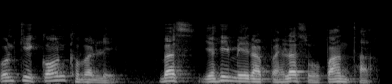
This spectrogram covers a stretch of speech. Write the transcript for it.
उनकी कौन खबर ले? बस यही मेरा पहला सोपान था।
